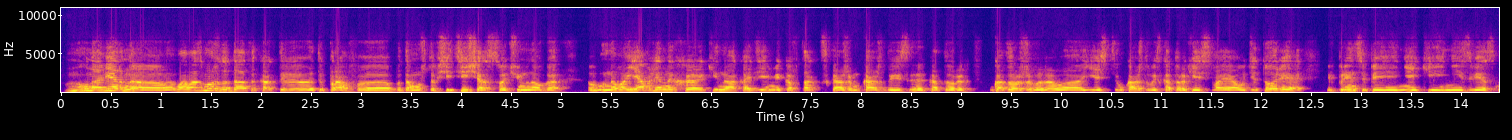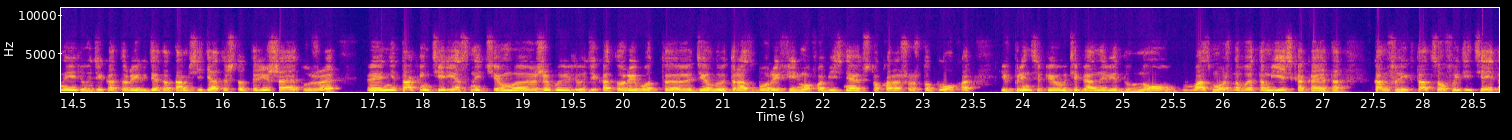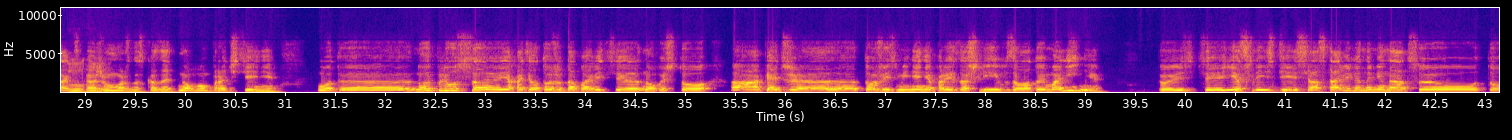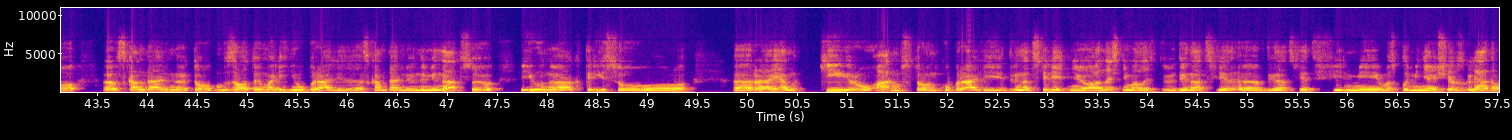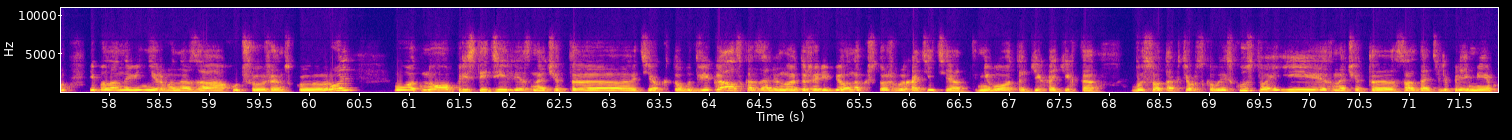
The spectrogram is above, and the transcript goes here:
Ну, наверное, возможно, да, ты, как ты, ты прав, э, потому что в сети сейчас очень много новоявленных э, киноакадемиков, так скажем, каждый из которых, у которого есть, у каждого из которых есть своя аудитория, и, в принципе, некие неизвестные люди, которые где-то там сидят и что-то решают, уже Э, не так интересный, чем э, живые люди, которые вот э, делают разборы фильмов, объясняют, что хорошо, что плохо, и, в принципе, у тебя на виду. Ну, возможно, в этом есть какая-то конфликт отцов и детей, так угу. скажем, можно сказать, в новом прочтении. Вот. Ну и плюс я хотел тоже добавить новость, что, опять же, тоже изменения произошли в «Золотой малине», то есть, э, если здесь оставили номинацию, то э, в скандальную, то в «Золотой малине» убрали скандальную номинацию. Юную актрису э, Райан Киру Армстронг убрали 12-летнюю, она снималась в 12 лет, в 12 лет в фильме «Воспламеняющая взглядом» и была номинирована за худшую женскую роль. Вот, но пристыдили, значит, тех, кто выдвигал, сказали, ну это же ребенок, что же вы хотите от него таких каких-то высот актерского искусства, и, значит, э, создатели премии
